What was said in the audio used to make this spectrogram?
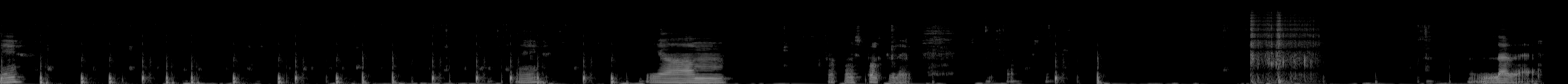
nii. nii. ja rohkem vist polnud küll. läver.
